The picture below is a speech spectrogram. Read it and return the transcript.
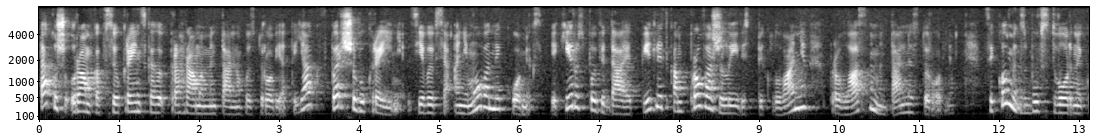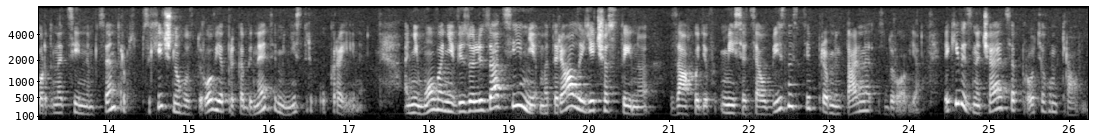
Також у рамках всеукраїнської програми ментального здоров'я «Тияк» вперше в Україні з'явився анімований комікс, який розповідає підліткам про важливість піклування про власне ментальне здоров'я. Цей комікс був створений координаційним центром з психічного здоров'я при Кабінеті міністрів України. Анімовані візуалізаційні матеріали є частиною заходів місяця обізності про ментальне здоров'я, які відзначаються протягом травня.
